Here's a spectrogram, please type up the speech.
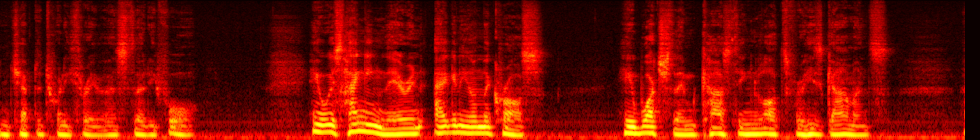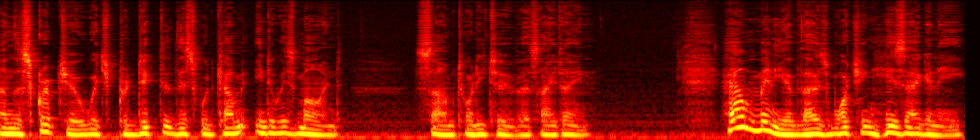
In chapter 23, verse 34. He was hanging there in agony on the cross. He watched them casting lots for his garments, and the scripture which predicted this would come into his mind. Psalm 22, verse 18. How many of those watching his agony,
